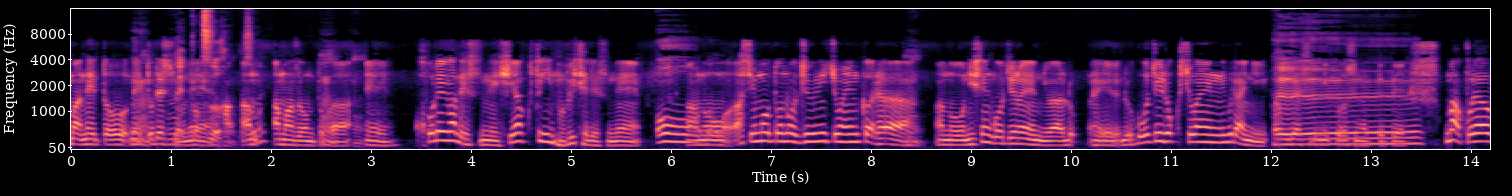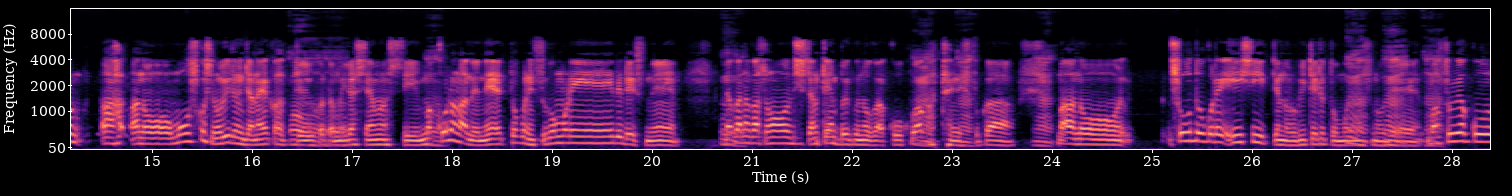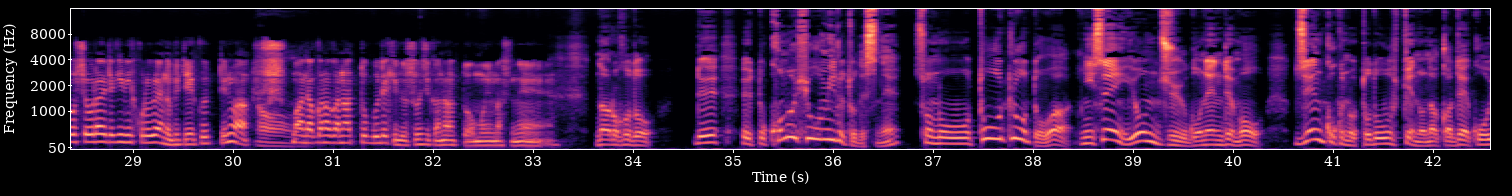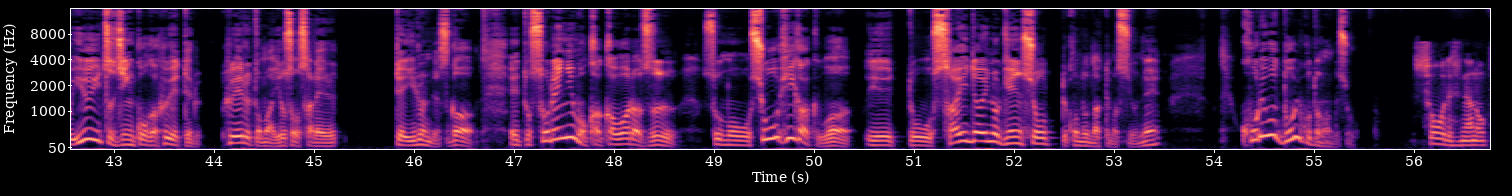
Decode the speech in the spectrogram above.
まあネット、ネットですよね。ネット通販ですね。アマゾンとか、うんうん、えーこれがですね、飛躍的に伸びてですね、あの、足元の12兆円から、うん、あの、2050年には、えー、56兆円ぐらいに拡大する見通しになってて、まあ、これは、ああの、もう少し伸びるんじゃないかっていう方もいらっしゃいますし、まあ、コロナでね、特に巣ごもりでですね、なかなかその実際の店舗行くのがこう怖かったりですとか、まあ、あの、相当これ EC っていうのは伸びてると思いますので、まあそれはこう将来的にこれぐらい伸びていくっていうのは、まあなかなか納得できる数字かなと思いますね。なるほど。で、えっと、この表を見るとですね、その、東京都は2045年でも、全国の都道府県の中で、こう、唯一人口が増えてる、増えるとまあ予想されているんですが、えっと、それにもかかわらず、その、消費額は、えっと、最大の減少ってことになってますよね。これはどういうことなんでしょう？そうですね。あの、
